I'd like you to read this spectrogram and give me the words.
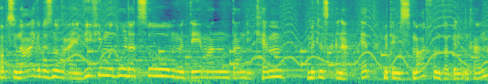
Optional gibt es noch ein Wi-Fi-Modul dazu, mit dem man dann die Cam mittels einer App mit dem Smartphone verbinden kann.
